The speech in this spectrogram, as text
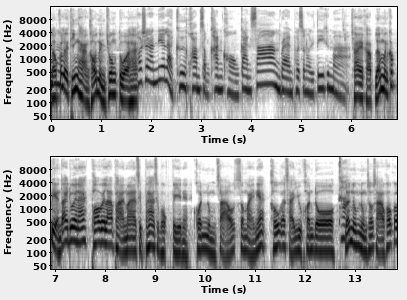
เราก็เลยทิ้งห่างเขาหนึ่งช่วงตัวฮะ เพราะฉะนั้นเนี่ยแหละคือความสำคัญของการสร้างแบรนด์ personality ขึ้นมา ใช่ครับ แล้วมันก็เปลี่ยนได้ด้วยนะ พอเวลาผ่านมา 15-16 ปีเนี่ยคนหนุ่มสาวสมัยเนี้ยเขาอาศัยอยู่คอนโดค่ะแล้วหนุ่มๆสาวๆเขาก็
